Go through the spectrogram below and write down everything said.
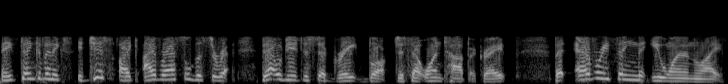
And think of an ex, it just like I've wrestled this around. That would be just a great book, just that one topic, right? But everything that you want in life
